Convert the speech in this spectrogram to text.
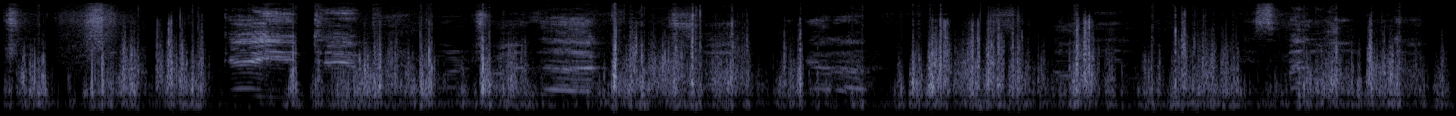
Okay, YouTube, I'm gonna try the quarter shot. I got a of metal open up.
